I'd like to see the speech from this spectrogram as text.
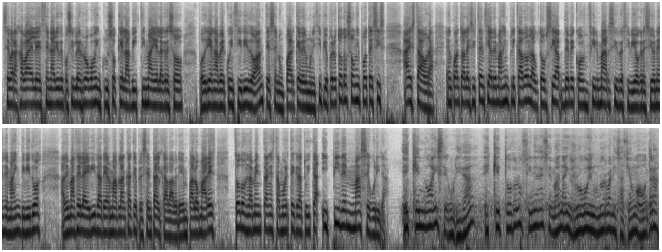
Se barajaba el escenario de posibles robos, incluso que la víctima y el agresor podrían haber coincidido antes en un parque del municipio, pero todos son hipótesis a esta hora. En cuanto a la existencia de más implicados, la autopsia debe confirmar si recibió agresiones de más individuos, además de la herida de arma blanca que presenta el cadáver. En Palomares, todos lamentan esta muerte gratuita y piden más seguridad. Es que no hay seguridad, es que todos los fines de semana hay robo en una urbanización o otra,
